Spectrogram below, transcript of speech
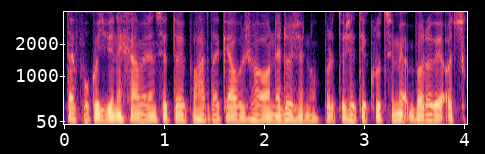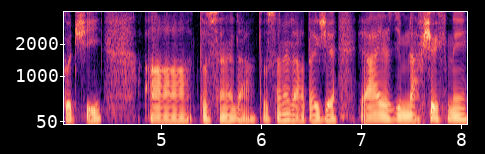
tak pokud vynechám jeden světový pohár, tak já už ho nedoženu, protože ty kluci mi bodově odskočí a to se nedá, to se nedá. Takže já jezdím na všechny,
